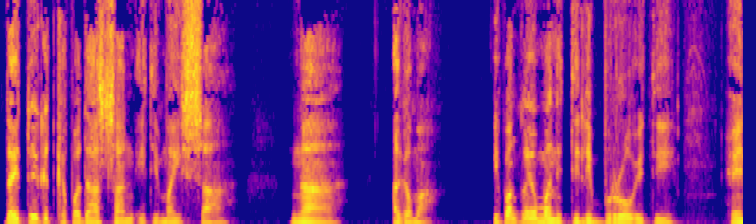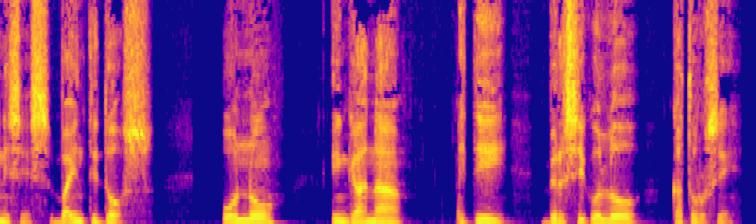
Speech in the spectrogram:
Daytoy ket kapadasan iti maysa nga agama. Ipang kayo man iti libro iti Genesis 22. Uno ingana iti versikulo 14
